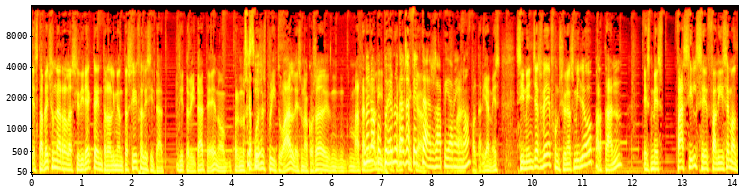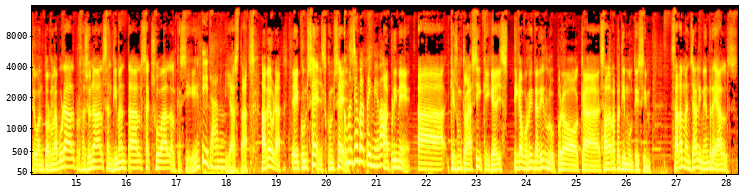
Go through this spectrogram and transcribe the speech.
estableix una relació directa entre alimentació i felicitat. De veritat, eh? No, però no és Sí, cap sí. cosa espiritual, és una cosa material No, no, i- podeu notar els efectes ràpidament, no? Faltaria més. Si menges bé, funciones millor, per tant, és més fàcil ser feliç amb el teu entorn laboral, professional, sentimental, sexual, el que sigui. I tant. I ja està. A veure, eh, consells, consells. Comencem pel primer, va. El primer, uh, que és un clàssic i que estic avorrit de dir-lo, però que s'ha de repetir moltíssim. S'ha de menjar aliments reals.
